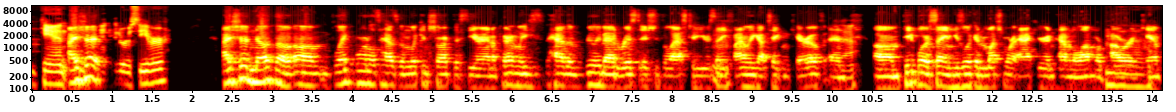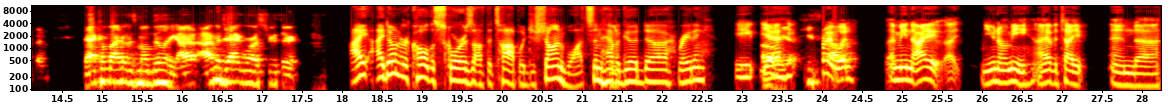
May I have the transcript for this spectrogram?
you can't. I you should. can't hit a receiver. I should note though, um, Blake Bortles has been looking sharp this year, and apparently he's had a really bad wrist issue the last two years that he finally got taken care of. And Yeah. um, people are saying he's looking much more accurate and having a lot more power in Yeah. camp. And that combined with his mobility, I, I'm a Jaguars truther. I, I don't recall the scores off the top. Would Deshaun Watson have a good uh, rating? He, Oh, yeah, he he's probably would. I mean, I, I, you know me, I have a type, and uh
